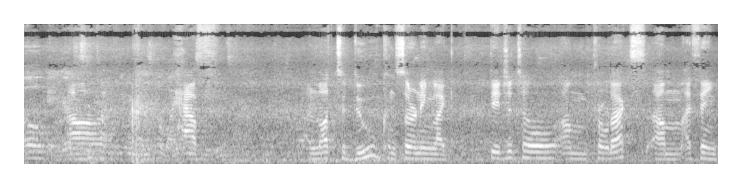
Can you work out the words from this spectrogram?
uh, have a lot to do concerning like digital um, products. Um, I think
